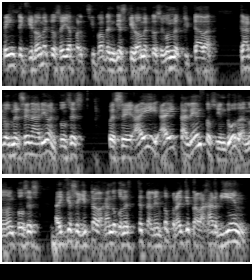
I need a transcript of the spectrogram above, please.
20 kilómetros. Ella participaba en 10 kilómetros, según me explicaba Carlos Mercenario. Entonces, pues eh, hay, hay talento sin duda, ¿no? Entonces hay que seguir trabajando con este talento, pero hay que trabajar bien,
